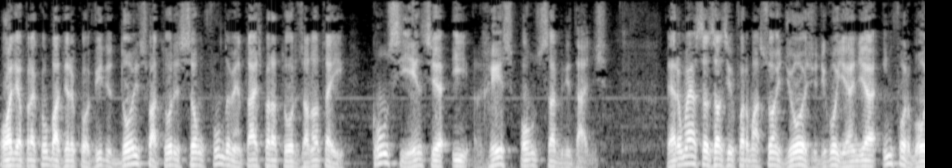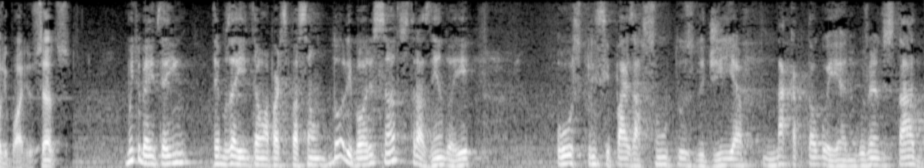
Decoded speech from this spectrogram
Olha, para combater a Covid, dois fatores são fundamentais para todos. Anota aí: consciência e responsabilidade. Eram essas as informações de hoje de Goiânia, informou Libório Santos. Muito bem, tem, temos aí então a participação do Libório Santos, trazendo aí os principais assuntos do dia na capital goiana. O governo do estado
